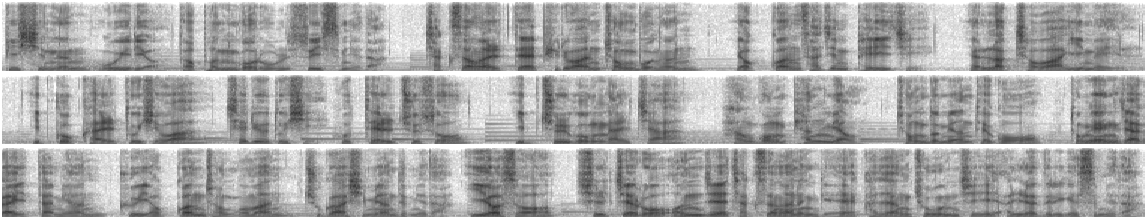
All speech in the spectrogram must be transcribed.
PC는 오히려 더 번거로울 수 있습니다. 작성할 때 필요한 정보는 여권 사진 페이지, 연락처와 이메일, 입국할 도시와 체류 도시, 호텔 주소, 입출국 날짜, 항공 편명 정도면 되고 동행자가 있다면 그 여권 정보만 추가하시면 됩니다. 이어서 실제로 언제 작성하는 게 가장 좋은지 알려드리겠습니다.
